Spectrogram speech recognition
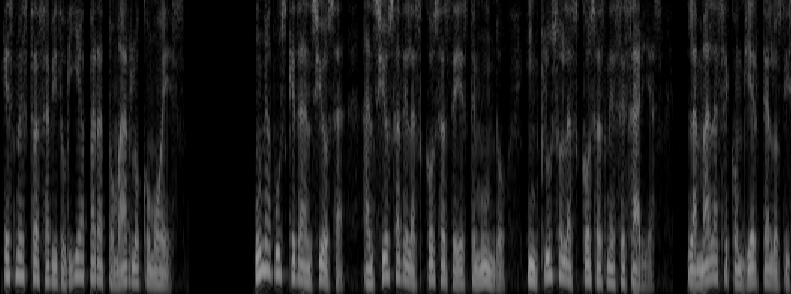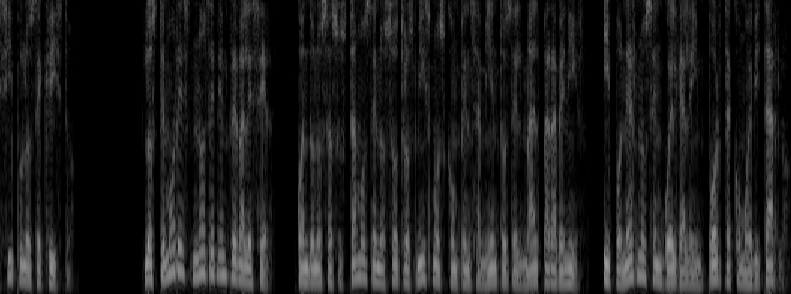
es nuestra sabiduría para tomarlo como es. Una búsqueda ansiosa, ansiosa de las cosas de este mundo, incluso las cosas necesarias, la mala se convierte a los discípulos de Cristo. Los temores no deben prevalecer, cuando nos asustamos de nosotros mismos con pensamientos del mal para venir, y ponernos en huelga le importa cómo evitarlo.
